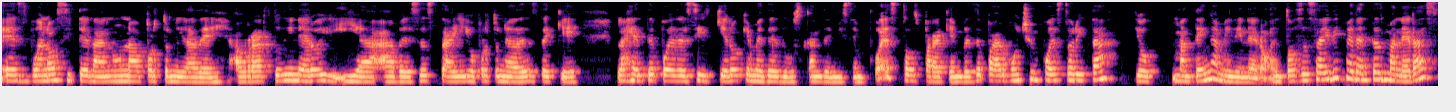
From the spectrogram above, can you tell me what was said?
es bueno si te dan una oportunidad de ahorrar tu dinero y, a, veces hay oportunidades de que la gente puede decir, quiero que me deduzcan de mis impuestos para que en vez de pagar mucho impuesto ahorita, yo mantenga mi dinero. Entonces hay diferentes maneras,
